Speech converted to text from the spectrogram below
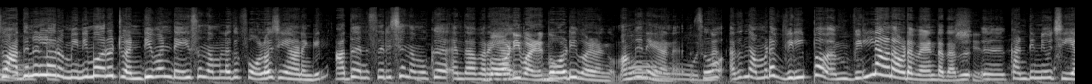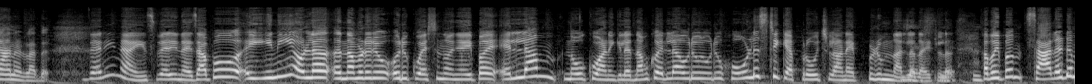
സോ അതിനുള്ള ഒരു മിനിമം ഒരു ട്വന്റി വൺ ഡേയ്സ് നമ്മളത് ഫോളോ ചെയ്യുകയാണെങ്കിൽ അതനുസരിച്ച് നമുക്ക് എന്താ പറയാ. ബോഡി വഴങ്ങും. അങ്ങനെയാണ്. സോ അത് നമ്മുടെ വിൽ വില്ലാണ് അവിടെ വേണ്ടത്. അത് കണ്ടിന്യൂ ചെയ്യാനുള്ളത്. വെരി നൈസ് വെരി നൈസ് അപ്പോ ഇനിയുള്ള നമ്മുടെ ഒരു ഒരു ക്വസ്റ്റ്യൻ എന്ന് പറഞ്ഞാൽ ഇപ്പൊ എല്ലാം നോക്കുവാണെങ്കിൽ നമുക്ക് എല്ലാം ഒരു ഒരു ഹോളിസ്റ്റിക് അപ്രോച്ചിലാണ് എപ്പോഴും നല്ലതായിട്ടുള്ളത്. അപ്പൊ ഇപ്പം സാലഡ്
